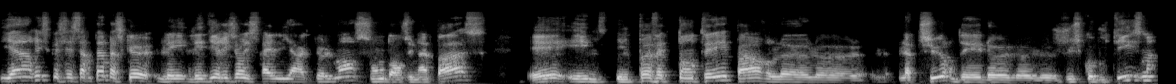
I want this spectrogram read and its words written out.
il y a un risque, c'est certain, parce que les, dirigeants israéliens actuellement sont dans une impasse et ils, peuvent être tentés par l'absurde et le, jusqu'au boutisme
